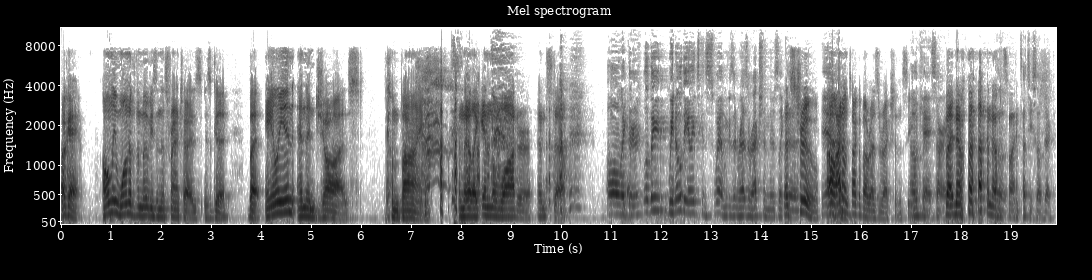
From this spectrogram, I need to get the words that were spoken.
Okay, only one of the movies in this franchise is good, but Alien and then Jaws combined, and they're like in the water and stuff. Oh, like there's well, they we know the aliens can swim because in Resurrection there's like That's a, true. Yeah. Oh, I don't talk about Resurrection. See, Okay, sorry, but no, no, Oh, it's fine. touchy subject.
